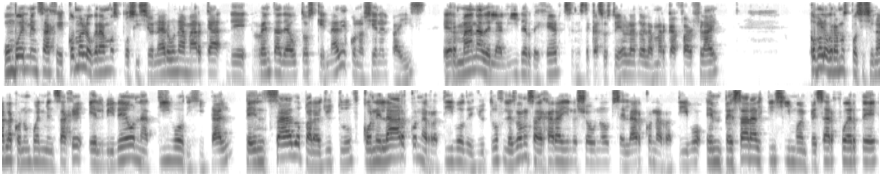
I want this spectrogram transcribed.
Un buen mensaje, ¿cómo logramos posicionar una marca de renta de autos que nadie conocía en el país? Hermana de la líder de Hertz, en este caso estoy hablando de la marca Farfly. ¿Cómo logramos posicionarla con un buen mensaje? El video nativo digital pensado para YouTube con el arco narrativo de YouTube. Les vamos a dejar ahí en los show notes el arco narrativo. Empezar altísimo, empezar fuerte,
